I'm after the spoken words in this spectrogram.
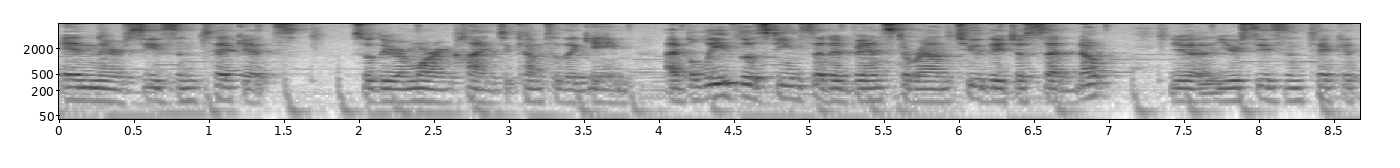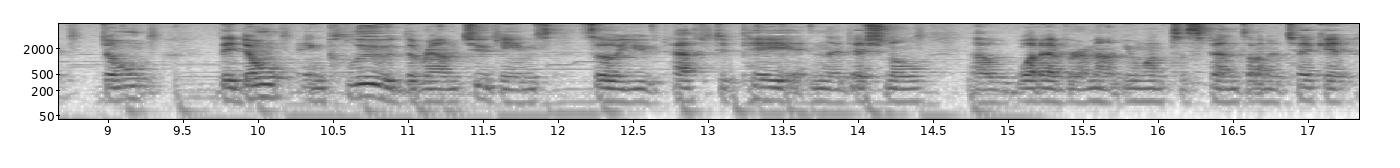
in their season tickets so they were more inclined to come to the game. I believe those teams that advanced to round two, they just said, nope, your season ticket don't they don't include the round two games, so you have to pay an additional uh, whatever amount you want to spend on a ticket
